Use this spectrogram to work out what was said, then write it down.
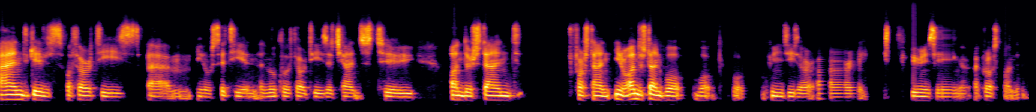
and gives authorities, um, you know, city and, and local authorities a chance to understand firsthand, you know, understand what what what communities are, are experiencing across London.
